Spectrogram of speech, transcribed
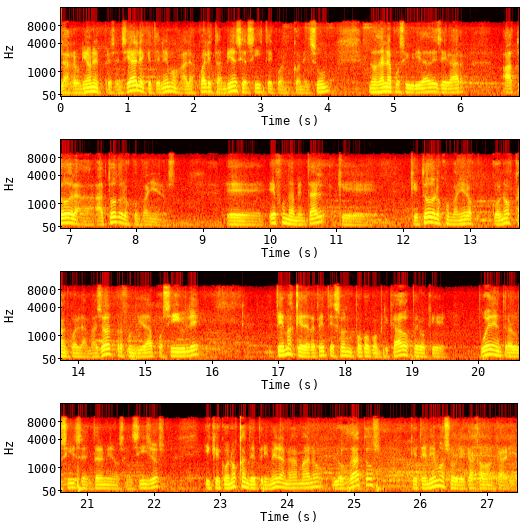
las reuniones presenciales que tenemos, a las cuales también se asiste con, el Zoom, nos dan la posibilidad de llegar a, a todos los compañeros. Eh, es fundamental que, que todos los compañeros conozcan con la mayor profundidad posible temas que de repente son un poco complicados, pero que pueden traducirse en términos sencillos y que conozcan de primera mano los datos que tenemos sobre caja bancaria.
